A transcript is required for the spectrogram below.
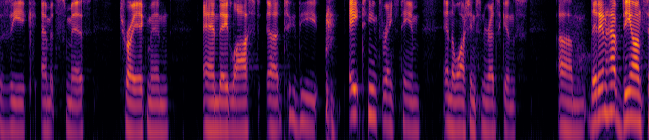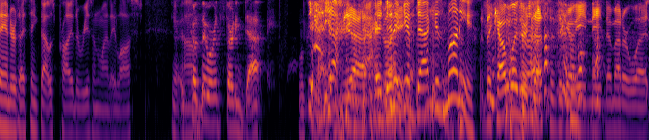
Zeke, Emmitt Smith, Troy Aikman, and they lost uh, to the 18th ranked team in the Washington Redskins. Um, they didn't have Deion Sanders. I think that was probably the reason why they lost. Yeah, it's because they weren't starting Dak. Let's Yeah, honest. Yeah, they didn't give Dak his money. The Cowboys are destined to go eight and eight no matter what.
